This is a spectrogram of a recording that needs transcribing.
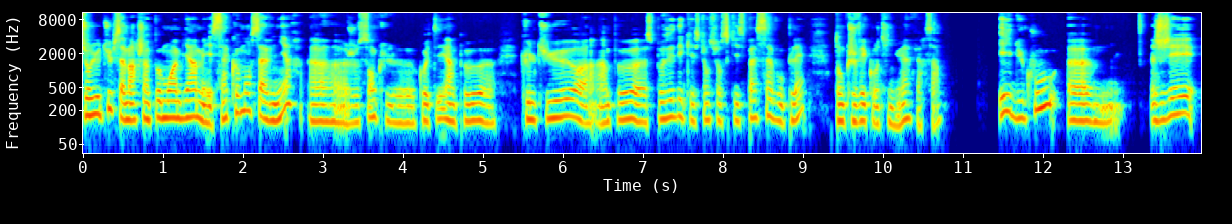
Sur YouTube, ça marche un peu moins bien, mais ça commence à venir. Euh, je sens que le côté un peu euh, culture, un peu euh, se poser des questions sur ce qui se passe, ça vous plaît. Donc je vais continuer à faire ça. Et du coup, j'ai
